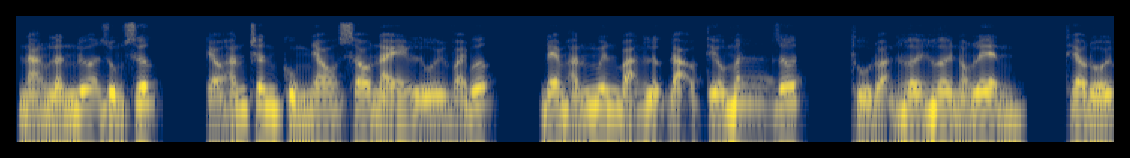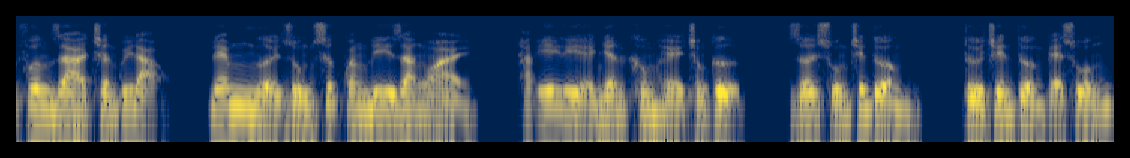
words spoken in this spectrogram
Nàng lần nữa dùng sức, kéo hắn chân cùng nhau sau này lui vài bước, đem hắn nguyên bản lực đạo tiêu mất rớt, thủ đoạn hơi hơi nóng lên, theo đối phương ra chân quỹ đạo, đem người dùng sức quăng đi ra ngoài, hắc y ghi nhân không hề chống cự, rơi xuống trên tường, từ trên tường té xuống,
